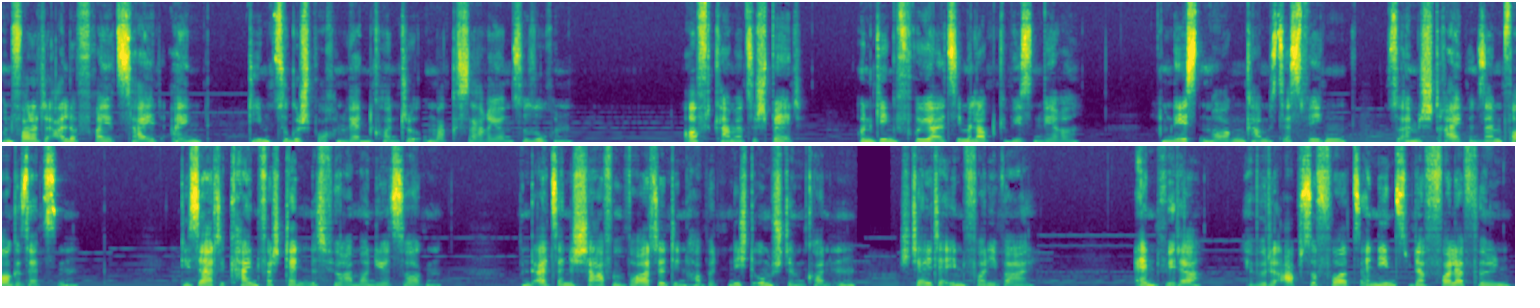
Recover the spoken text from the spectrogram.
und forderte alle freie Zeit ein, die ihm zugesprochen werden konnte, um Maxarion zu suchen. Oft kam er zu spät und ging früher, als ihm erlaubt gewesen wäre. Am nächsten Morgen kam es deswegen zu einem Streit mit seinem Vorgesetzten. Dieser hatte kein Verständnis für Ramondils Sorgen, und als seine scharfen Worte den Hobbit nicht umstimmen konnten, stellte er ihn vor die Wahl. Entweder er würde ab sofort seinen Dienst wieder voll erfüllen,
